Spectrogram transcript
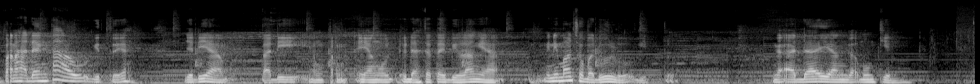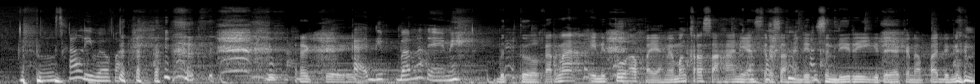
pernah ada yang tahu gitu ya. Jadi ya tadi yang pern- yang udah teteh bilang ya minimal coba dulu gitu. Nggak ada yang nggak mungkin. Betul sekali bapak. Oke. Kayak deep banget ya ini. Betul, karena ini tuh apa ya? Memang keresahan ya, keresahan diri sendiri gitu ya. Kenapa dengan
